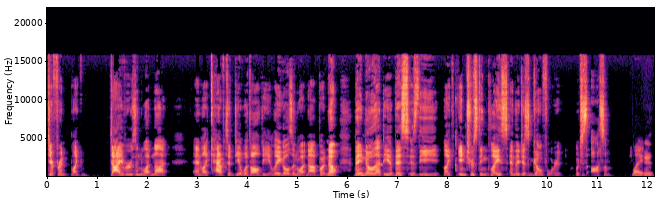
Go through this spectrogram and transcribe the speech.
different like divers and whatnot, and like have to deal with all the illegals and whatnot. But no, they know that the abyss is the like interesting place, and they just go for it, which is awesome. like Mhm.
